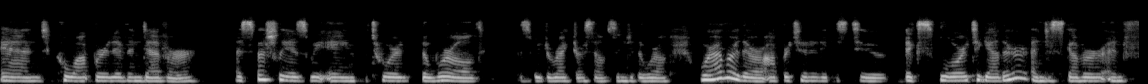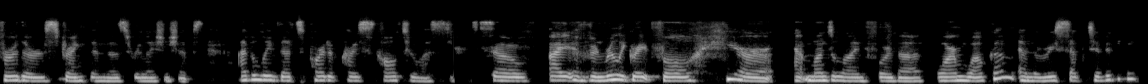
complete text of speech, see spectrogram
and cooperative endeavor, especially as we aim toward the world as we direct ourselves into the world, wherever there are opportunities to explore together and discover and further strengthen those relationships. I believe that's part of Christ's call to us. So I have been really grateful here at Mundelein for the warm welcome and the receptivity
